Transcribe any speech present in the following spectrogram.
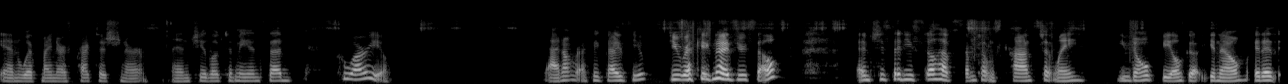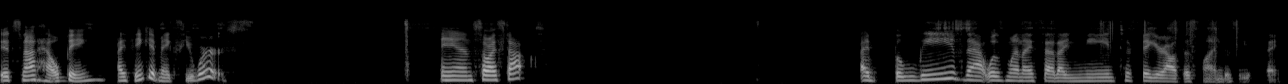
in with my nurse practitioner, and she looked at me and said, Who are you? I don't recognize you. Do you recognize yourself? And she said, You still have symptoms constantly. You don't feel good. You know, it, it, it's not Mhm. helping. I think it makes you worse. And so I stopped. I believe that was when I said I need to figure out this Lyme disease thing.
